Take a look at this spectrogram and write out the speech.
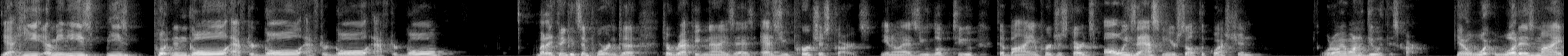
Yeah, he I mean he's he's putting in goal after goal after goal after goal. But I think it's important to to recognize as as you purchase cards, you know, as you look to to buy and purchase cards, always asking yourself the question, what do I want to do with this card? You know what what is my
